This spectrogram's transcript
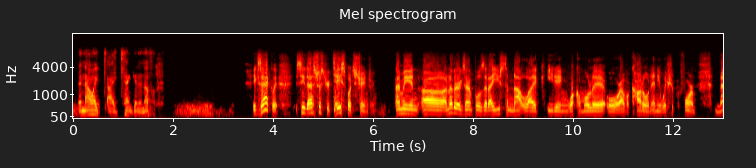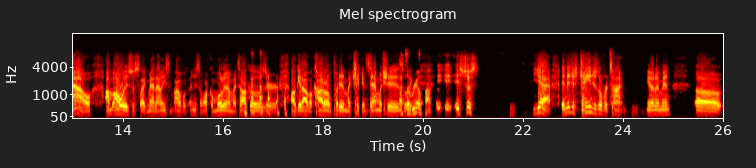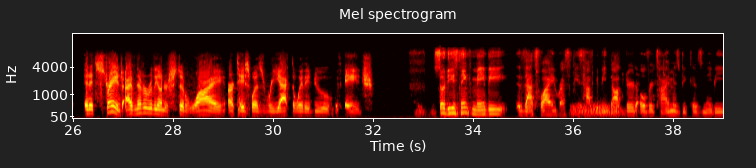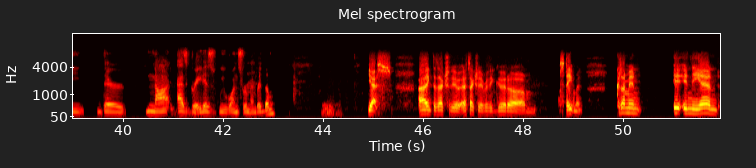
and now I I can't get enough of it. Exactly. See, that's just your taste buds changing. I mean, uh, another example is that I used to not like eating guacamole or avocado in any way, shape, or form. Now I'm always just like, man, I need some I need some guacamole on my tacos, or I'll get avocado and put it in my chicken sandwiches. That's like, a real taco. It, it's just, yeah, and it just changes over time. You know what I mean? Uh, and it's strange. I've never really understood why our taste buds react the way they do with age. So, do you think maybe that's why recipes have to be doctored over time is because maybe they're not as great as we once remembered them. Yes. I think that's actually that's actually a really good um, statement. Because i mean in, in the end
